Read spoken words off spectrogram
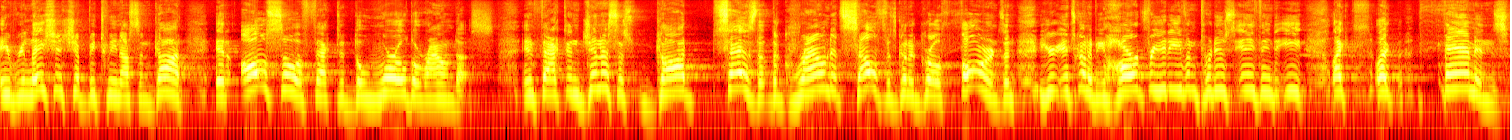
a relationship between us and God, it also affected the world around us. In fact, in Genesis, God says that the ground itself is going to grow thorns and it's going to be hard for you to even produce anything to eat. Like, like famines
